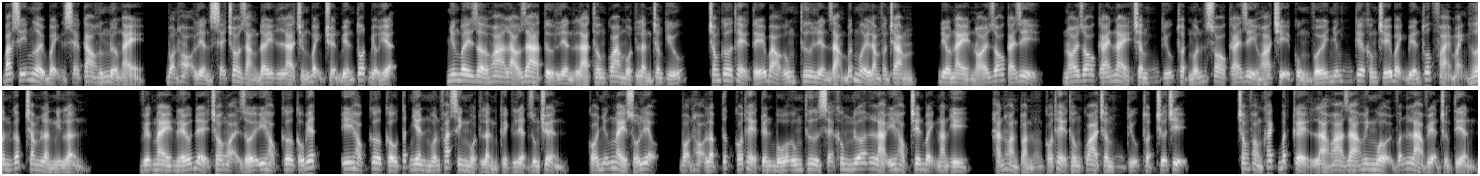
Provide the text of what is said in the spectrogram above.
bác sĩ người bệnh sẽ cao hứng nửa ngày bọn họ liền sẽ cho rằng đây là chứng bệnh chuyển biến tốt biểu hiện. Nhưng bây giờ hoa lão gia tử liền là thông qua một lần châm cứu trong cơ thể tế bào ung thư liền giảm bớt 15%, điều này nói rõ cái gì? Nói rõ cái này châm cứu thuật muốn so cái gì hóa trị cùng với những kia khống chế bệnh biến thuốc phải mạnh hơn gấp trăm lần nghìn lần. Việc này nếu để cho ngoại giới y học cơ cấu biết y học cơ cấu tất nhiên muốn phát sinh một lần kịch liệt dung chuyển có những này số liệu bọn họ lập tức có thể tuyên bố ung thư sẽ không nữa là y học trên bệnh nan y hắn hoàn toàn có thể thông qua châm cứu thuật chữa trị. Trong phòng khách bất kể là hoa gia huynh muội vẫn là viện trưởng tiền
